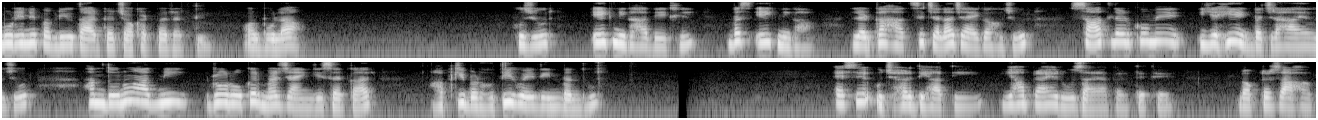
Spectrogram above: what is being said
बूढ़े ने पगड़ी उतार कर चौखट पर रख दी और बोला, हुजूर, एक निगाह देख लें, बस एक निगाह। लड़का हाथ से चला जाएगा, हुजूर। सात लड़कों में यही एक बच रहा है, हुजूर। हम दोनों आदमी रो रो कर मर जाएँगे, सरकार। आपकी बढ़ोती हुए दीन बंधु। ऐसे उजहर देहाती यहाँ प्राय रोज आया करते थे। डॉक्टर साहब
